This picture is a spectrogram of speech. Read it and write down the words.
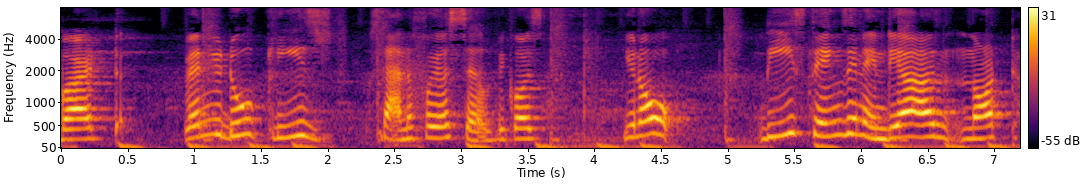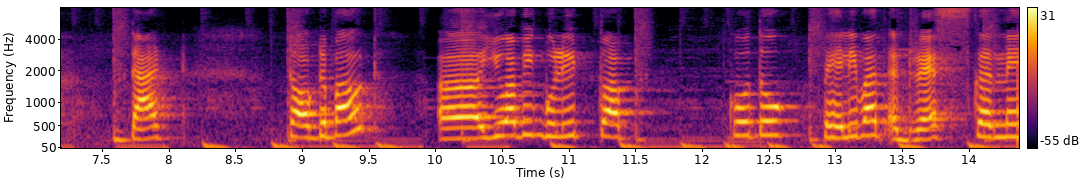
but when you do, please stand up for yourself because you know these things in India are not that talked about. Uh, you are being bullied तो आपको तो पहली बात एड्रेस करने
